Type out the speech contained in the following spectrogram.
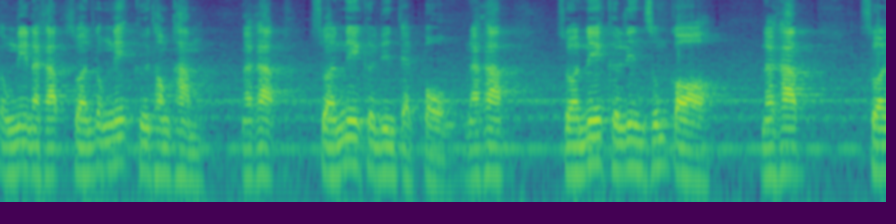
ตรงนี้นะครับ ส่วนตรงนี้คือทองคำ นะครับ ส่วนนี้คือดินเจ็ดโป่งนะครับ ส่วนนี้คือลินซุ้มกอนะครับ ส่วน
